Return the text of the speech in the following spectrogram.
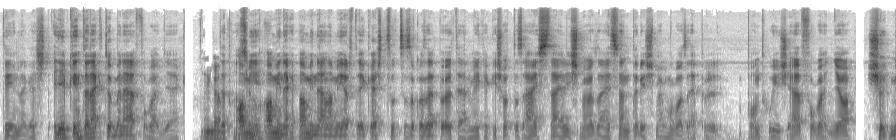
ténylegest. Egyébként a legtöbben elfogadják. Igen, Tehát ami, ami, ami nálam értékes cucc, azok az Apple termékek is, ott az iStyle is, meg az iCenter is, meg maga az Apple.hu is elfogadja. Sőt, mi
